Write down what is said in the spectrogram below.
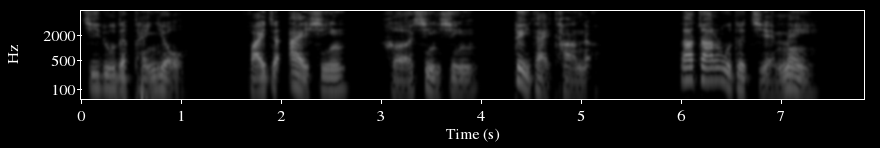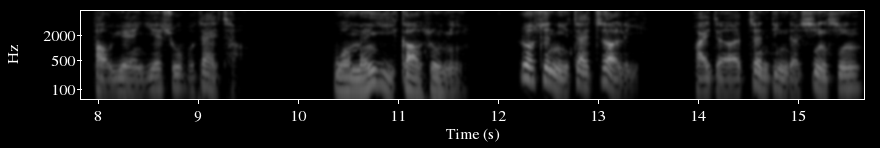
基督的朋友怀着爱心和信心对待他呢？拉扎路的姐妹抱怨耶稣不在场。我们已告诉你，若是你在这里，怀着镇定的信心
